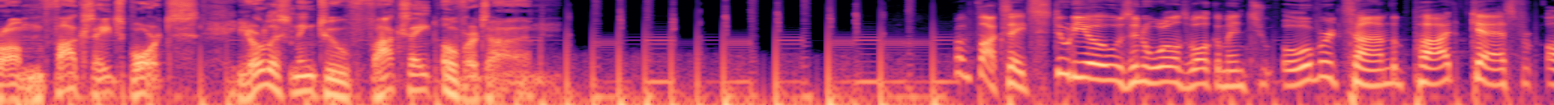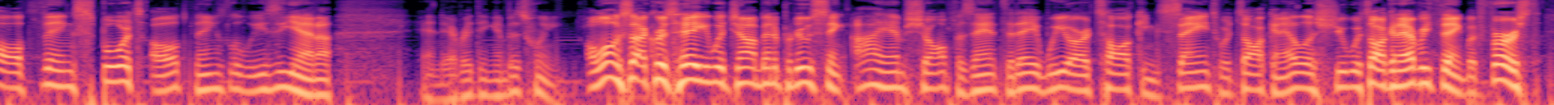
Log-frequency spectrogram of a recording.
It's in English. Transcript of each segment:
From Fox 8 Sports, you're listening to Fox 8 Overtime. From Fox 8 Studios in New Orleans, welcome into Overtime, the podcast for all things sports, all things Louisiana, and everything in between. Alongside Chris Hagan with John Bennett producing, I am Sean Fazende. Today we are talking Saints, we're talking LSU, we're talking everything. But first,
